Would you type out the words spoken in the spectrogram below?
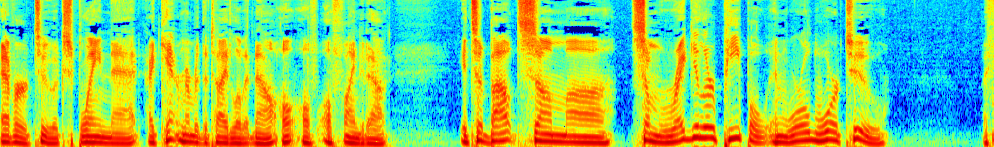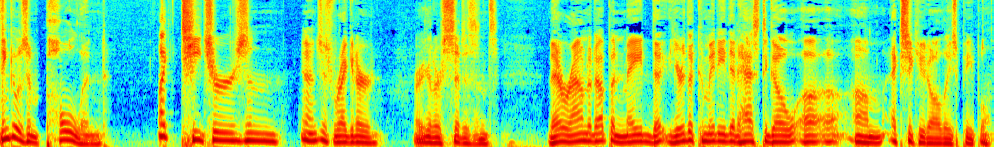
ever to explain that. I can't remember the title of it now. I'll, I'll, I'll find it out. It's about some uh, some regular people in World War II. I think it was in Poland, like teachers and you know just regular regular citizens. They're rounded up and made. The, you're the committee that has to go uh, uh um, execute all these people,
